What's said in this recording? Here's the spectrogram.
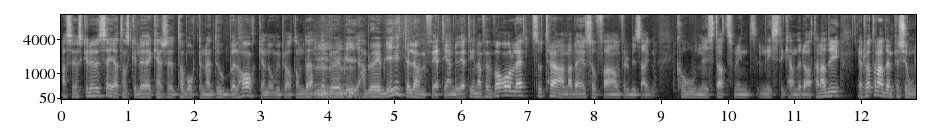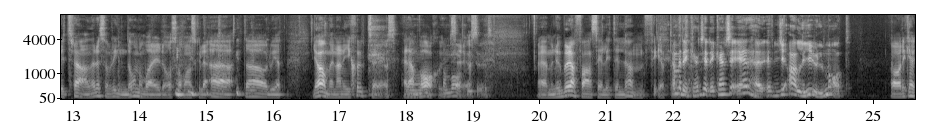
Alltså jag skulle väl säga att han skulle kanske ta bort den här dubbelhakan då, om vi pratar om den. den börjar bli, han börjar ju bli lite lönnfet igen. Du vet innanför valet så tränade han ju så fan för att bli så här cool ny statsministerkandidat. Han hade ju, jag tror att han hade en personlig tränare som ringde honom varje dag och sa vad han skulle äta och du vet. Ja men han är ju sjukt seriös. Eller han var sjukt han var seriös. sjukt seriös. Eh, Men nu börjar han fan se lite lönnfet Ja men det kanske, det kanske är det här, all julmat. Ja det kan...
